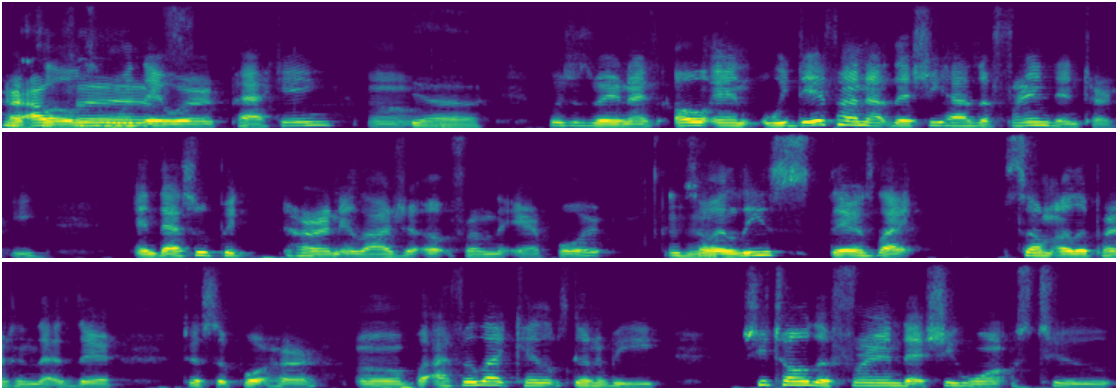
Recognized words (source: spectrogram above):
her, her clothes outfits. when they were packing. Um, yeah, which is very nice. Oh, and we did find out that she has a friend in Turkey, and that's who picked her and Elijah up from the airport. Mm-hmm. So at least there's like some other person that's there to support her. Um, but I feel like Caleb's gonna be. She told a friend that she wants to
